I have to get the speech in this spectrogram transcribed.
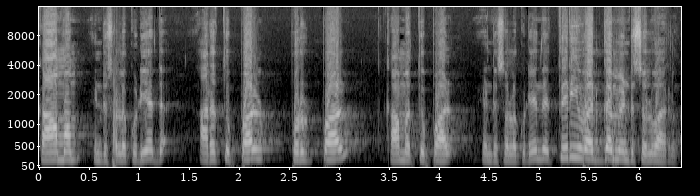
காமம் என்று சொல்லக்கூடிய த- அறத்துப்பால் பொருட்பால் காமத்துப்பால் என்று சொல்லக்கூடிய இந்த திரிவர்க்கம் என்று சொல்வார்கள்.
